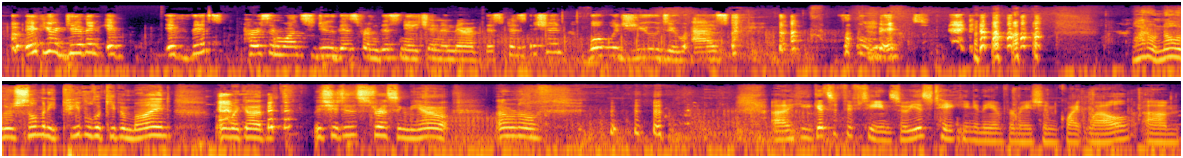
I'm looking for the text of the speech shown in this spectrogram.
if you're given if if this person wants to do this from this nation and they're of this position, what would you do as a witch? Well, I don't know. There's so many people to keep in mind. Oh my god, this is stressing me out. I don't know. uh, he gets a 15, so he is taking in the information quite well, um,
